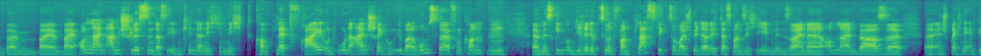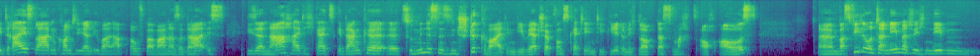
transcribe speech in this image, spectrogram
beim, bei, bei Online-Anschlüssen, dass eben Kinder nicht, nicht komplett frei und ohne Einschränkung überall rumsurfen konnten. Ähm, es ging um die Reduktion von Plastik, zum Beispiel dadurch, dass man sich eben in seine Online-Börse äh, entsprechende MP3s laden konnte, die dann überall abrufbar waren. Also da ist dieser Nachhaltigkeitsgedanke äh, zumindest ein Stück weit in die Wertschöpfungskette integriert und ich glaube, das macht es auch aus. Ähm, was viele Unternehmen natürlich neben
